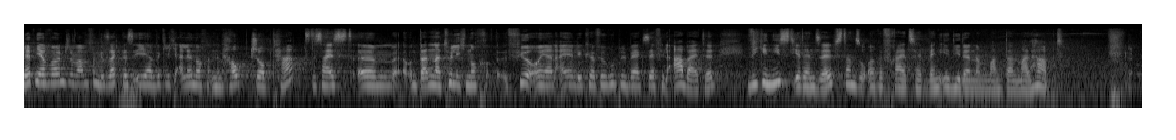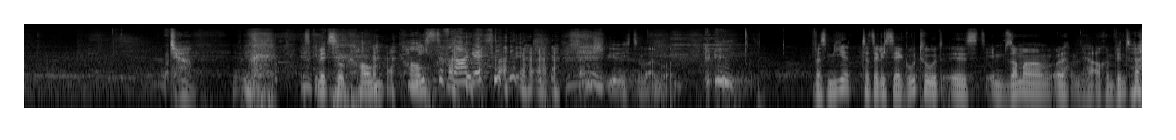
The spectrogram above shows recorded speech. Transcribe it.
Wir hatten ja vorhin schon am Anfang gesagt, dass ihr ja wirklich alle noch einen Hauptjob habt. Das heißt, ähm, und dann natürlich noch für euren Eierlikör für Rüppelberg sehr viel arbeitet. Wie genießt ihr denn selbst dann so eure Freizeit, wenn ihr die dann am Mann dann mal habt? Tja. Es gibt so kaum, kaum Nächste Frage. schwierig zu beantworten. Was mir tatsächlich sehr gut tut, ist im Sommer oder ja auch im Winter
